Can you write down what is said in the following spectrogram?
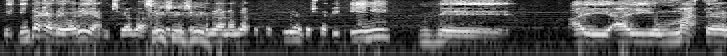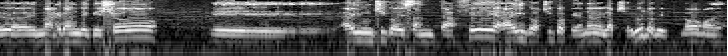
distintas categorías, ¿no es cierto? Así Sí, como, sí, por sí. ejemplo, la nombraste Sofía, que es bikini, eh, hay, hay un máster más grande que yo, eh, hay un chico de Santa Fe, hay dos chicos que ganaron el absoluto, que no vamos a,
